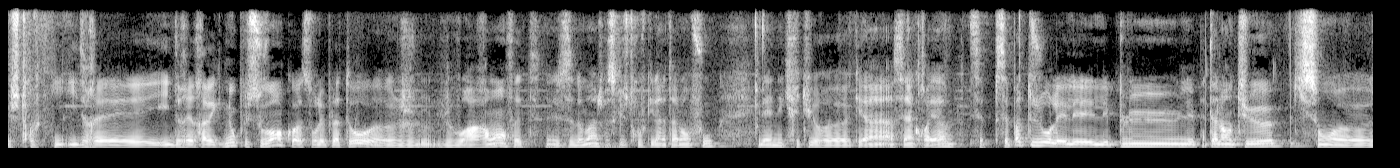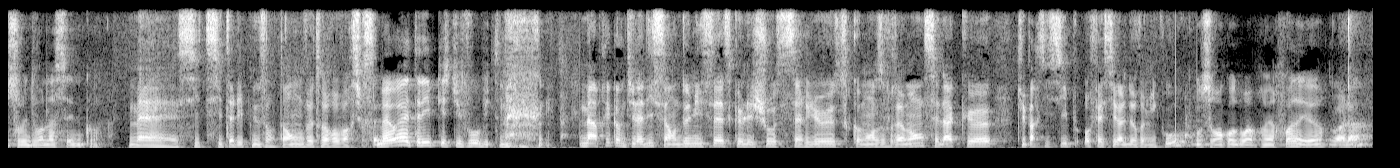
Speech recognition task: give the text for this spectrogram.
je trouve qu'il devrait, il devrait être avec nous plus souvent quoi, sur les plateaux. Euh, je, je, le vois rarement en fait. C'est dommage parce que je trouve qu'il a un talent fou. Il a une écriture euh, qui est assez incroyable. C'est pas toujours les, les, les, plus les talentueux qui sont euh, sur le devant de la scène, quoi. Mais si, si Talib nous entend, on veut te revoir sur scène. Mais ouais, Talib, qu'est-ce que tu fous, putain? Mais après, comme tu l'as dit, c'est en 2016 que les choses sérieuses commencent vraiment. C'est là que tu participes au festival de Remicourt. On se rencontre pour la première fois d'ailleurs. Voilà.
